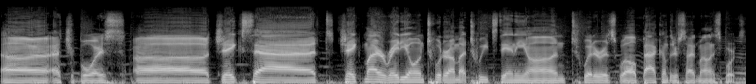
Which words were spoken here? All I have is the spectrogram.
uh, at your boys. Uh, Jake's at Jake Meyer Radio on Twitter. I'm at Tweets Danny on Twitter as well. Back on their side, Mile High Sports.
